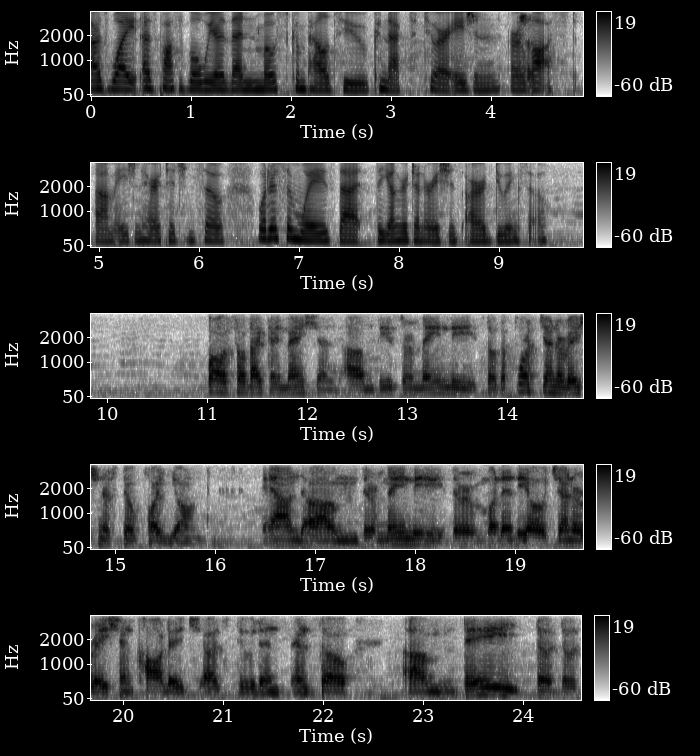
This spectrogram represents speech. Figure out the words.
as white as possible, we are then most compelled to connect to our Asian or lost um, Asian heritage. And so, what are some ways that the younger generations are doing so? Well, so like I mentioned, um, these are mainly so the fourth generation are still quite young, and um, they're mainly they're millennial generation college uh, students, and so um, they the the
